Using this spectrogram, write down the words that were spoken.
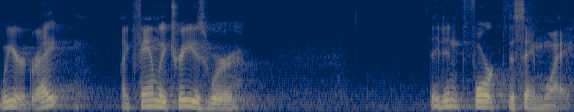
Weird, right? Like family trees were, they didn't fork the same way.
